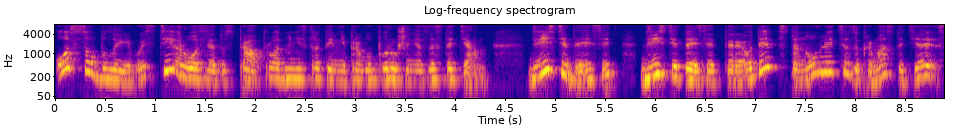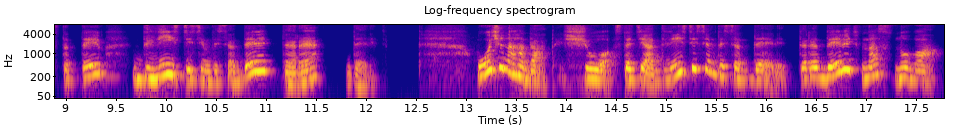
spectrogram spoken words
особливості розгляду справ про адміністративні правопорушення за статтями 210, 210-1 встановлюється, зокрема, статтею 279-9. Хочу нагадати, що стаття 279-9 в нас нова.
